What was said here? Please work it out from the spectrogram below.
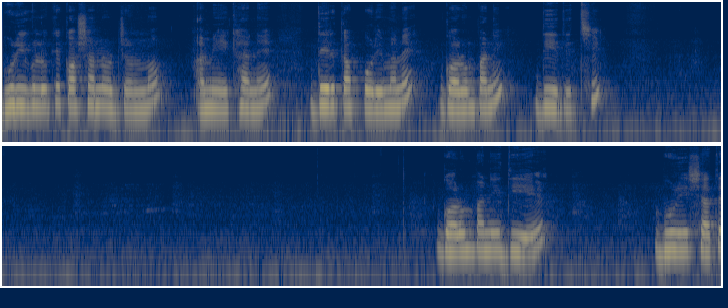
ভুড়িগুলোকে কষানোর জন্য আমি এখানে দেড় কাপ পরিমাণে গরম পানি দিয়ে দিচ্ছি। গরম পানি দিয়ে ভুড়ির সাথে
